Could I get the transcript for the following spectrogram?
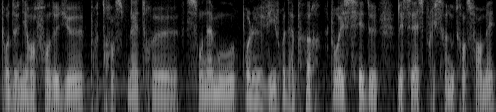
pour devenir enfant de Dieu, pour transmettre euh, son amour, pour le vivre d'abord, pour essayer de laisser l'Esprit Saint nous transformer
